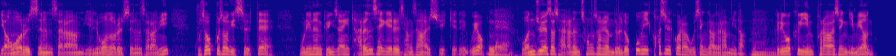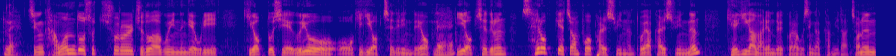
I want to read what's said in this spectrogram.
영어를 쓰는 사람, 일본어를 쓰는 사람이 구석구석 있을 때 우리는 굉장히 다른 세계를 상상할 수 있게 되고요. 네. 원주에서 자라는 청소년들도 꿈이 커질 거라고 생각을 합니다. 음. 그리고 그 인프라가 생기면 네. 지금 강원도 수출을 주도하고 있는 게 우리 기업 도시의 의료 어, 기기 업체들인데요. 네. 이 업체들은 새롭게 점프업할 수 있는 도약할 수 있는 계기가 마련될 거라고 생각합니다. 저는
